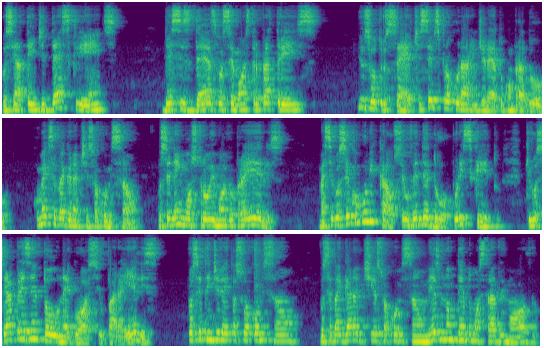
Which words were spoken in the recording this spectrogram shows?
você atende 10 clientes, desses 10 você mostra para 3, e os outros 7? E se eles procurarem direto o comprador, como é que você vai garantir sua comissão? Você nem mostrou o imóvel para eles. Mas se você comunicar ao seu vendedor por escrito que você apresentou o negócio para eles, você tem direito à sua comissão. Você vai garantir a sua comissão, mesmo não tendo mostrado o imóvel.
